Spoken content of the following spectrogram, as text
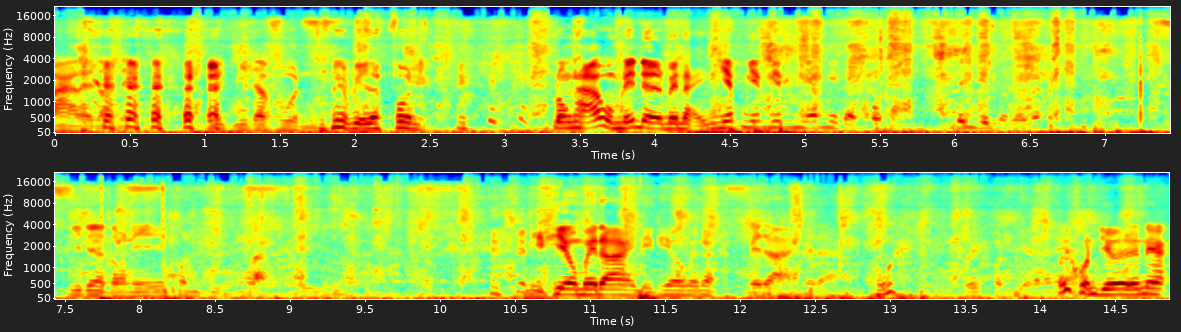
มากเลยตอนนี้ มีแต่ฝุ่น มีแต่ฝุ่นรองเท้าผมได้เดินไปไหนเงียบเงียบเงียบเงียบมีแต่คนได้ยินหมดเลยนะที่เดินตรงนี้คนขี่ข้างหลังไม่ได้ยินหรอกหนีเที่ยวไม่ได้หนีเที่ยวไม่ได้ ไม่ได้ไม่ได้โอ้ยเฮ้ยคนเยอะนะเฮ้ยคนเยอะเลยเนี่ย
